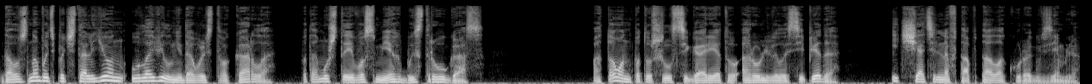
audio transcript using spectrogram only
Должно быть, почтальон уловил недовольство Карла, потому что его смех быстро угас. Потом он потушил сигарету о руль велосипеда и тщательно втоптал окурок в землю.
